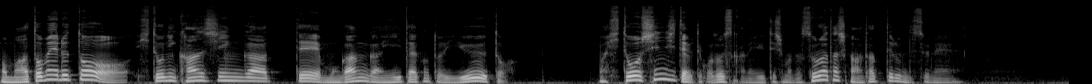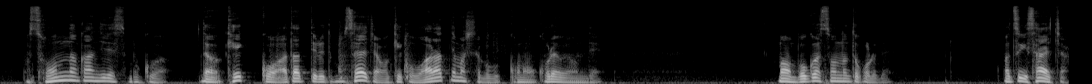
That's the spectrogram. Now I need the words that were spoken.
まあ、まとめると人に関心があってもうガンガン言いたいことを言うと、まあ、人を信じてるってことですかね言ってしまったそれは確かに当たってるんですよね、まあ、そんな感じです僕は。だから結構当たってるってもうさやちゃんは結構笑ってました僕このこれを読んで。まあ僕はそんなところで、まあ、次さやちゃん。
